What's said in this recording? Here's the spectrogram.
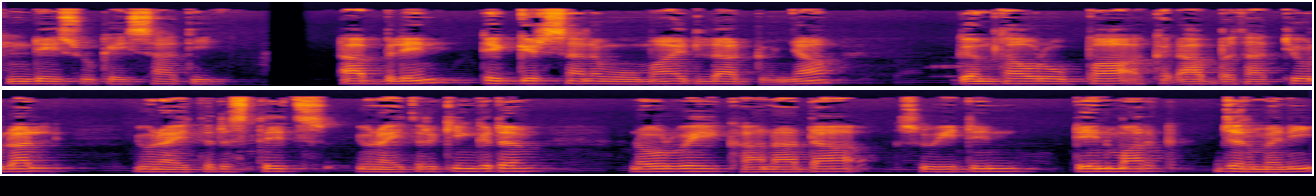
qindeessuu keessaati. Dhaabbileen deeggarsa namummaa idila addunyaa gamtaa Awurooppaa akka dhaabbataatti yoo ilaalle Yuunaayitid Isteets, Yuunaayitid Kingdom, Noorweey, Kaanaadaa, Suwiidin, Deenmaark, Jarmanii,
